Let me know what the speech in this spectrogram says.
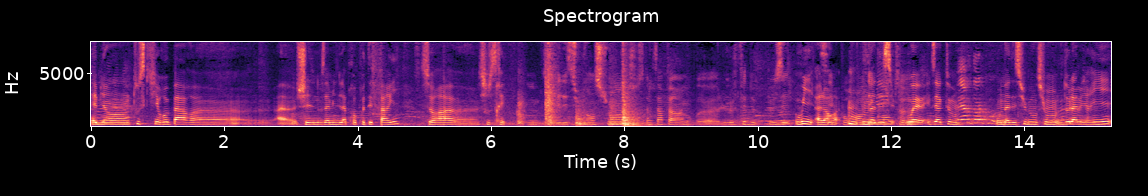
Et eh bien, tout ce qui repart euh, chez nos amis de la propreté de Paris sera euh, soustrait. Vous avez des subventions, des choses comme ça, enfin, euh, le fait de peser. Oui, alors pour on a des, euh, ouais, exactement. On a des subventions de la mairie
